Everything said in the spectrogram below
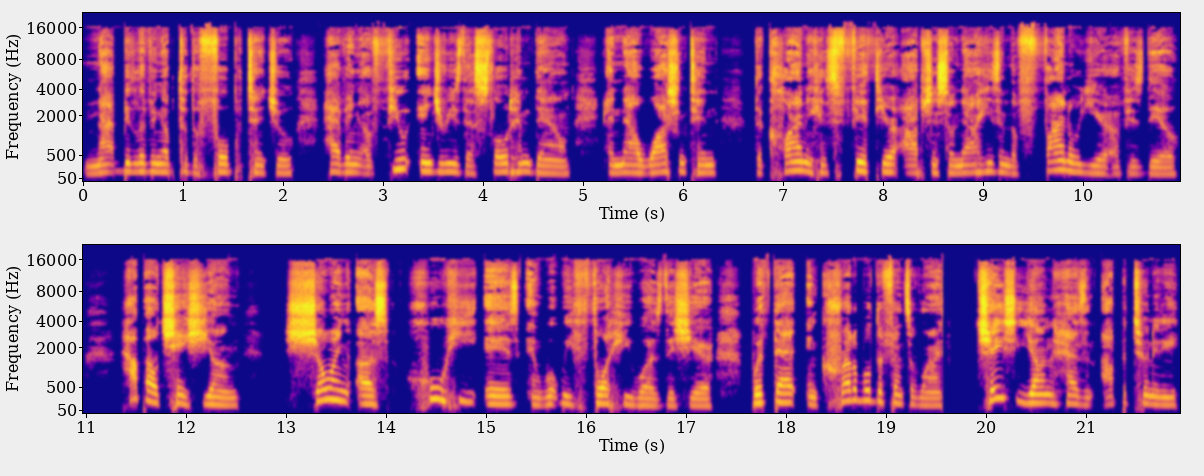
not be living up to the full potential, having a few injuries that slowed him down, and now Washington declining his fifth year option. So now he's in the final year of his deal. How about Chase Young showing us who he is and what we thought he was this year with that incredible defensive line. Chase Young has an opportunity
